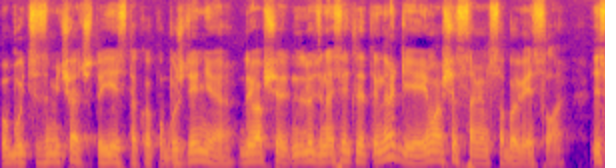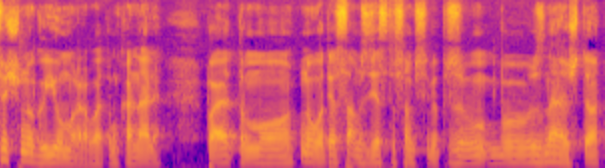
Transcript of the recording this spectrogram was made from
Вы будете замечать, что есть такое побуждение, да и вообще люди носители этой энергии, им вообще с самим собой весело. Здесь очень много юмора в этом канале. Поэтому, ну вот я сам с детства сам себе знаю, что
